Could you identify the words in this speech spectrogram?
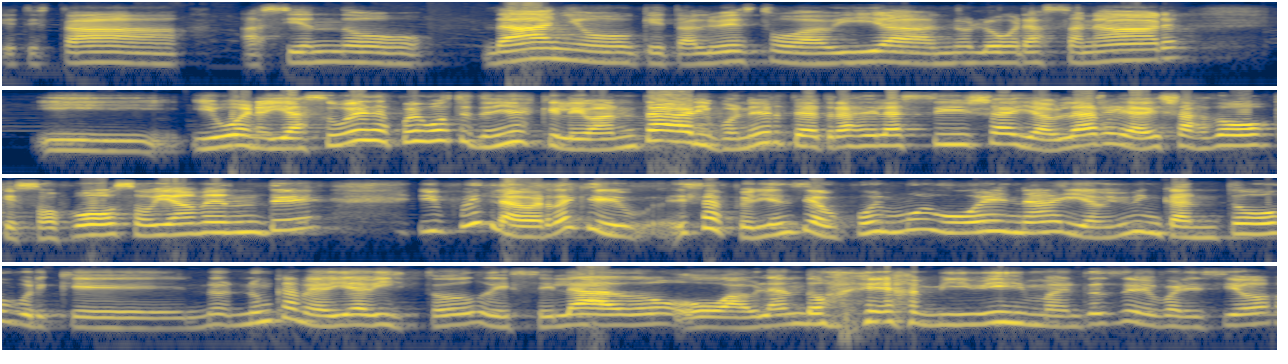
que te está haciendo daño, que tal vez todavía no logras sanar. Y, bueno, y a su vez después vos te tenías que levantar y ponerte atrás de la silla y hablarle a ellas dos, que sos vos obviamente. Y fue la verdad que esa experiencia fue muy buena y a mí me encantó porque nunca me había visto de ese lado o hablándome a mí misma. Entonces me pareció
